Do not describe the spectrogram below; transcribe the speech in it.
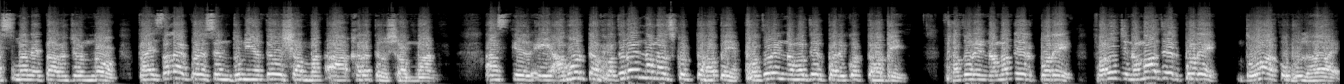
আসমানে তার জন্য ফয়সালা করেছেন, দুনিয়াতেও সম্মান, আখিরাতেও সম্মান। আজকের এই আমলটা ফজরের নামাজ করতে হবে, ফজরের নামাজের পরে করতে হবে। ফজরের নামাজের পরে, ফরজ নামাজের পরে দোয়া কবুল হয়।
